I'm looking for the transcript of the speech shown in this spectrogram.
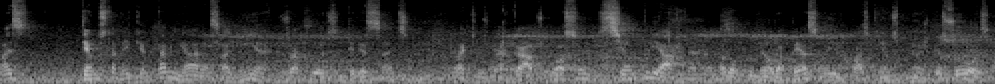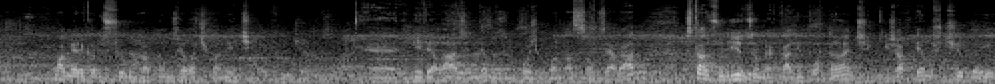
Mas temos também que caminhar nessa linha dos acordos interessantes para que os mercados possam se ampliar. A União Europeia são aí quase 500 milhões de pessoas, com a América do Sul nós já estamos relativamente é, nivelados em termos de imposto de importação zerado. Estados Unidos é um mercado importante, que já temos tido aí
